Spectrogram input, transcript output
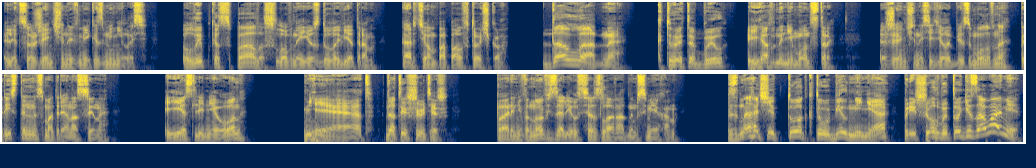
Лицо женщины вмиг изменилось. Улыбка спала, словно ее сдуло ветром. Артем попал в точку. «Да ладно! Кто это был? Явно не монстр». Женщина сидела безмолвно, пристально смотря на сына. «Если не он...» «Нет, да ты шутишь!» Парень вновь залился злорадным смехом. «Значит, тот, кто убил меня, пришел в итоге за вами?»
